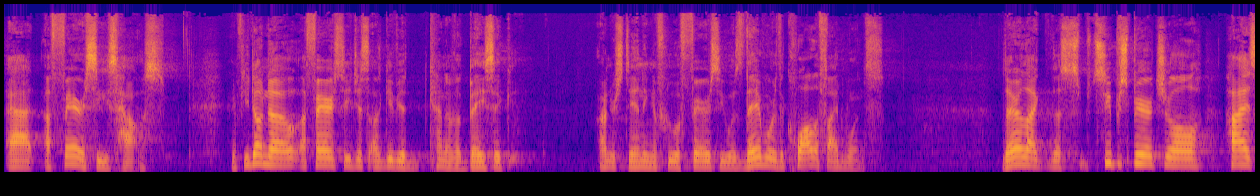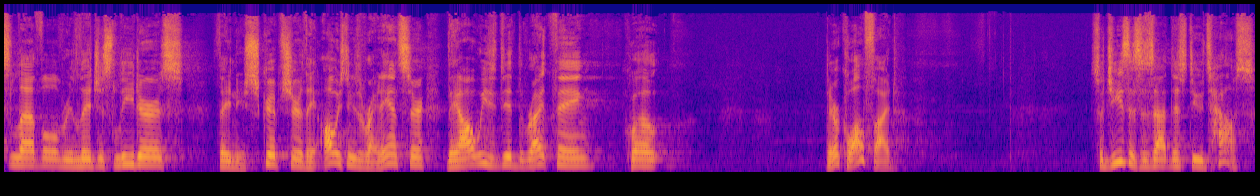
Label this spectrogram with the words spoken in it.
at a Pharisee's house. If you don't know, a Pharisee, just I'll give you kind of a basic understanding of who a Pharisee was. They were the qualified ones. They're like the super spiritual, highest level religious leaders. They knew scripture. They always knew the right answer. They always did the right thing. Quote, they were qualified. So Jesus is at this dude's house,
